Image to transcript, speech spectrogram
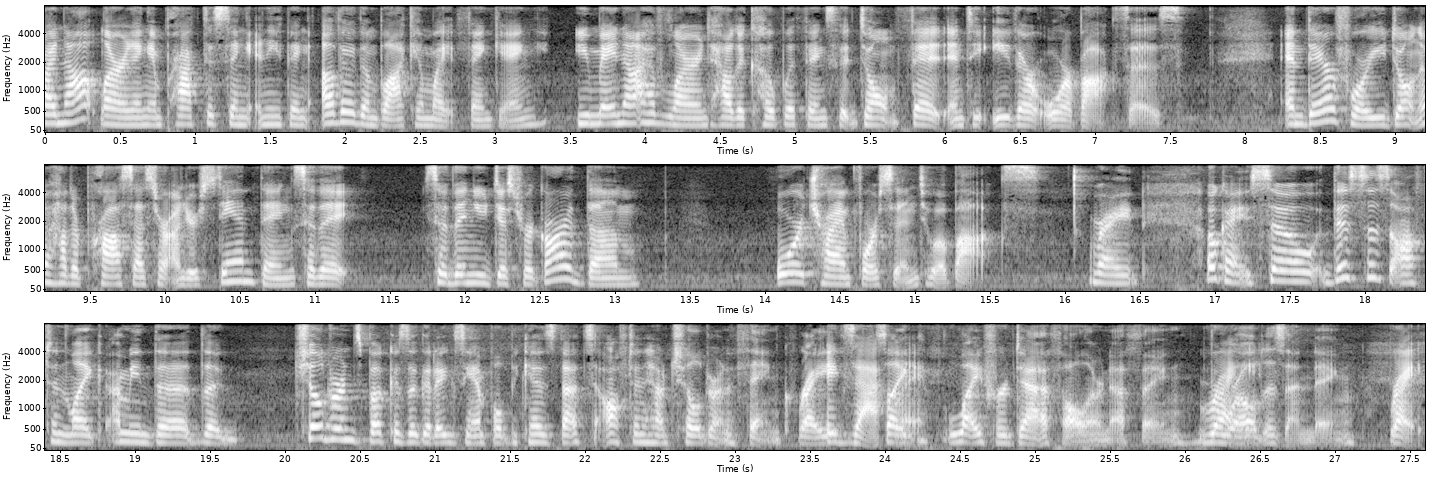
By not learning and practicing anything other than black and white thinking, you may not have learned how to cope with things that don't fit into either or boxes. And therefore, you don't know how to process or understand things so that so then you disregard them or try and force it into a box. Right. Okay, so this is often like I mean the the children's book is a good example because that's often how children think, right? Exactly. It's like life or death, all or nothing. The Right. world is ending. Right.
